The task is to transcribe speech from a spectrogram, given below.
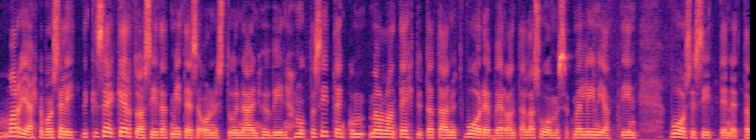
Maria ehkä voi selittää, se kertoa siitä, että miten se onnistui näin hyvin. Mutta sitten kun me ollaan tehty tätä nyt vuoden verran täällä Suomessa, kun me linjattiin vuosi sitten, että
